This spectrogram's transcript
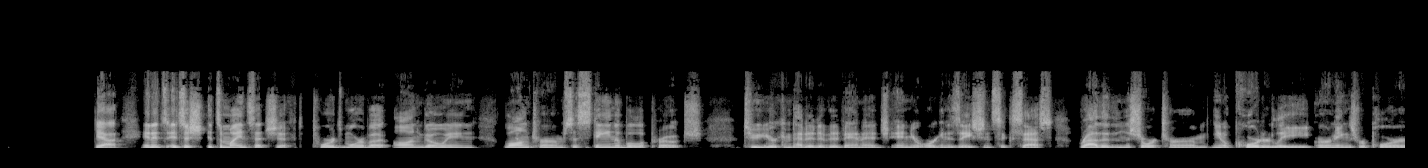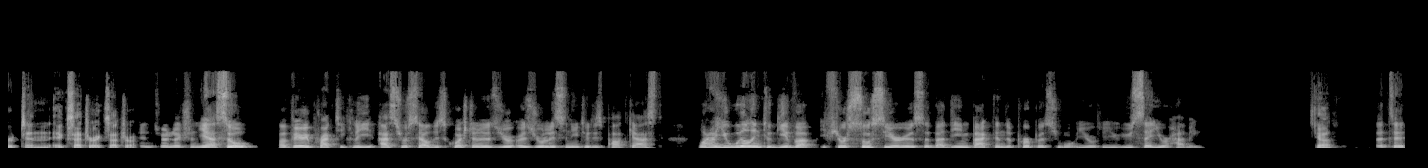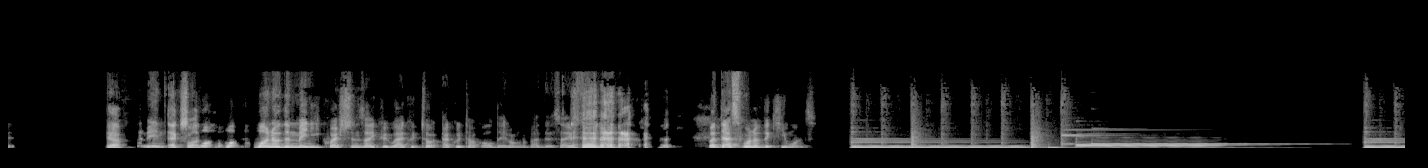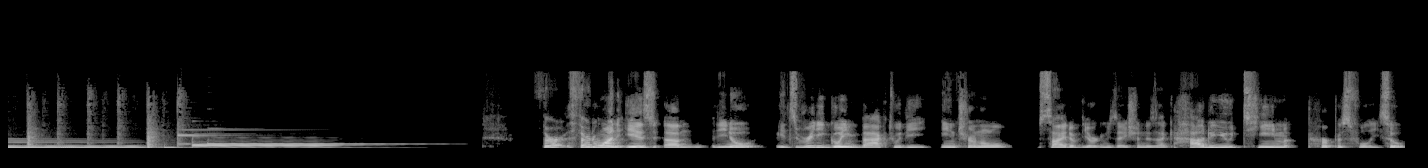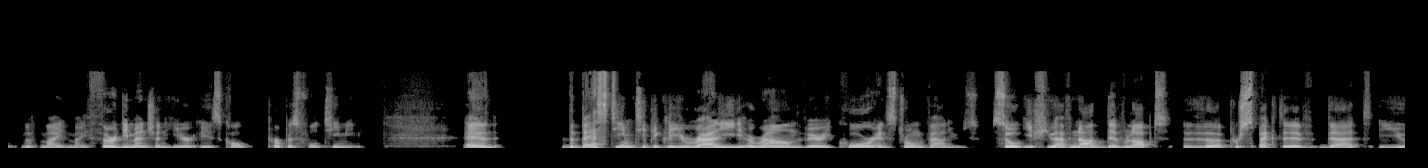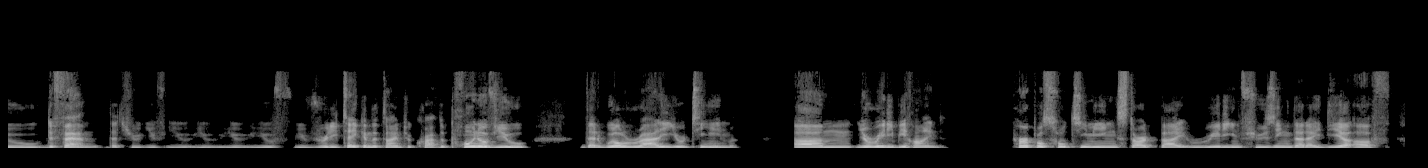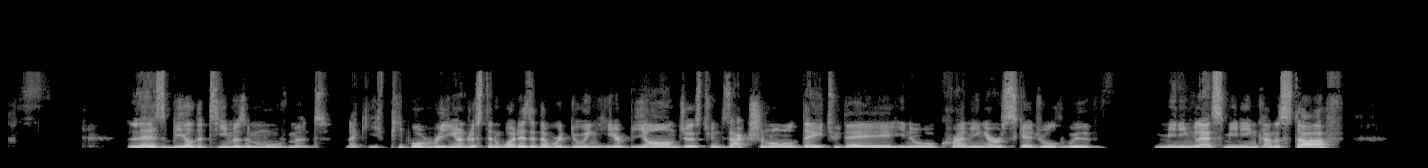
Yeah. And it's it's a it's a mindset shift towards more of an ongoing long-term sustainable approach to your competitive advantage and your organization success rather than the short term you know quarterly earnings report and et cetera et cetera. And transaction. Yeah. So uh, very practically ask yourself this question as you're as you're listening to this podcast what are you willing to give up if you're so serious about the impact and the purpose you you you say you're having? Yeah. That's it. Yeah. I mean excellent. what, one of the many questions I could I could talk I could talk all day long about this. but that's one of the key ones. Third, third one is, um, you know, it's really going back to the internal side of the organization. Is like, how do you team purposefully? So, my my third dimension here is called purposeful teaming, and the best team typically rally around very core and strong values. So, if you have not developed the perspective that you defend, that you you've you you you you've you've really taken the time to craft the point of view that will rally your team, um, you're really behind. Purposeful teaming start by really infusing that idea of let's build a team as a movement. Like if people really understand what is it that we're doing here beyond just transactional day to day, you know, cramming our schedules with meaningless meaning kind of stuff,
